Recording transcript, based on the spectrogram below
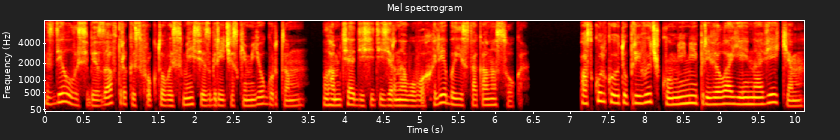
Сделала себе завтрак из фруктовой смеси с греческим йогуртом, ломтя десятизернового хлеба и стакана сока. Поскольку эту привычку Мими привела ей навеки,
